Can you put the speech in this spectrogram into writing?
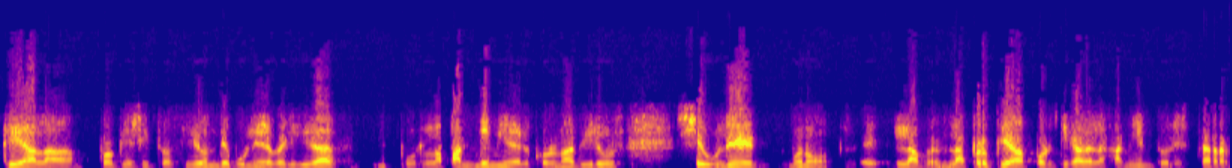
que a la propia situación de vulnerabilidad por la pandemia del coronavirus se une bueno, eh, la, la propia política de alejamiento, el estar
